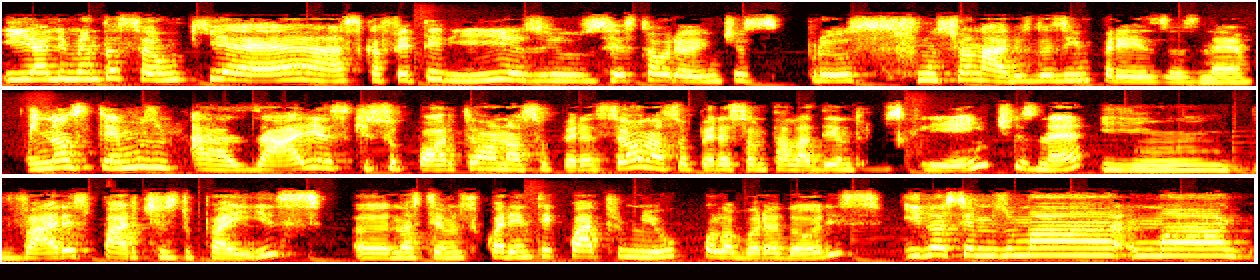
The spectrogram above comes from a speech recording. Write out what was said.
e alimentação, que é as cafeterias e os restaurantes para os funcionários das empresas, né? E nós temos as áreas que suportam a nossa operação, a nossa operação está lá dentro dos clientes, né? E em várias partes do país. Uh, nós temos 44 mil colaboradores e nós temos uma, uma,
